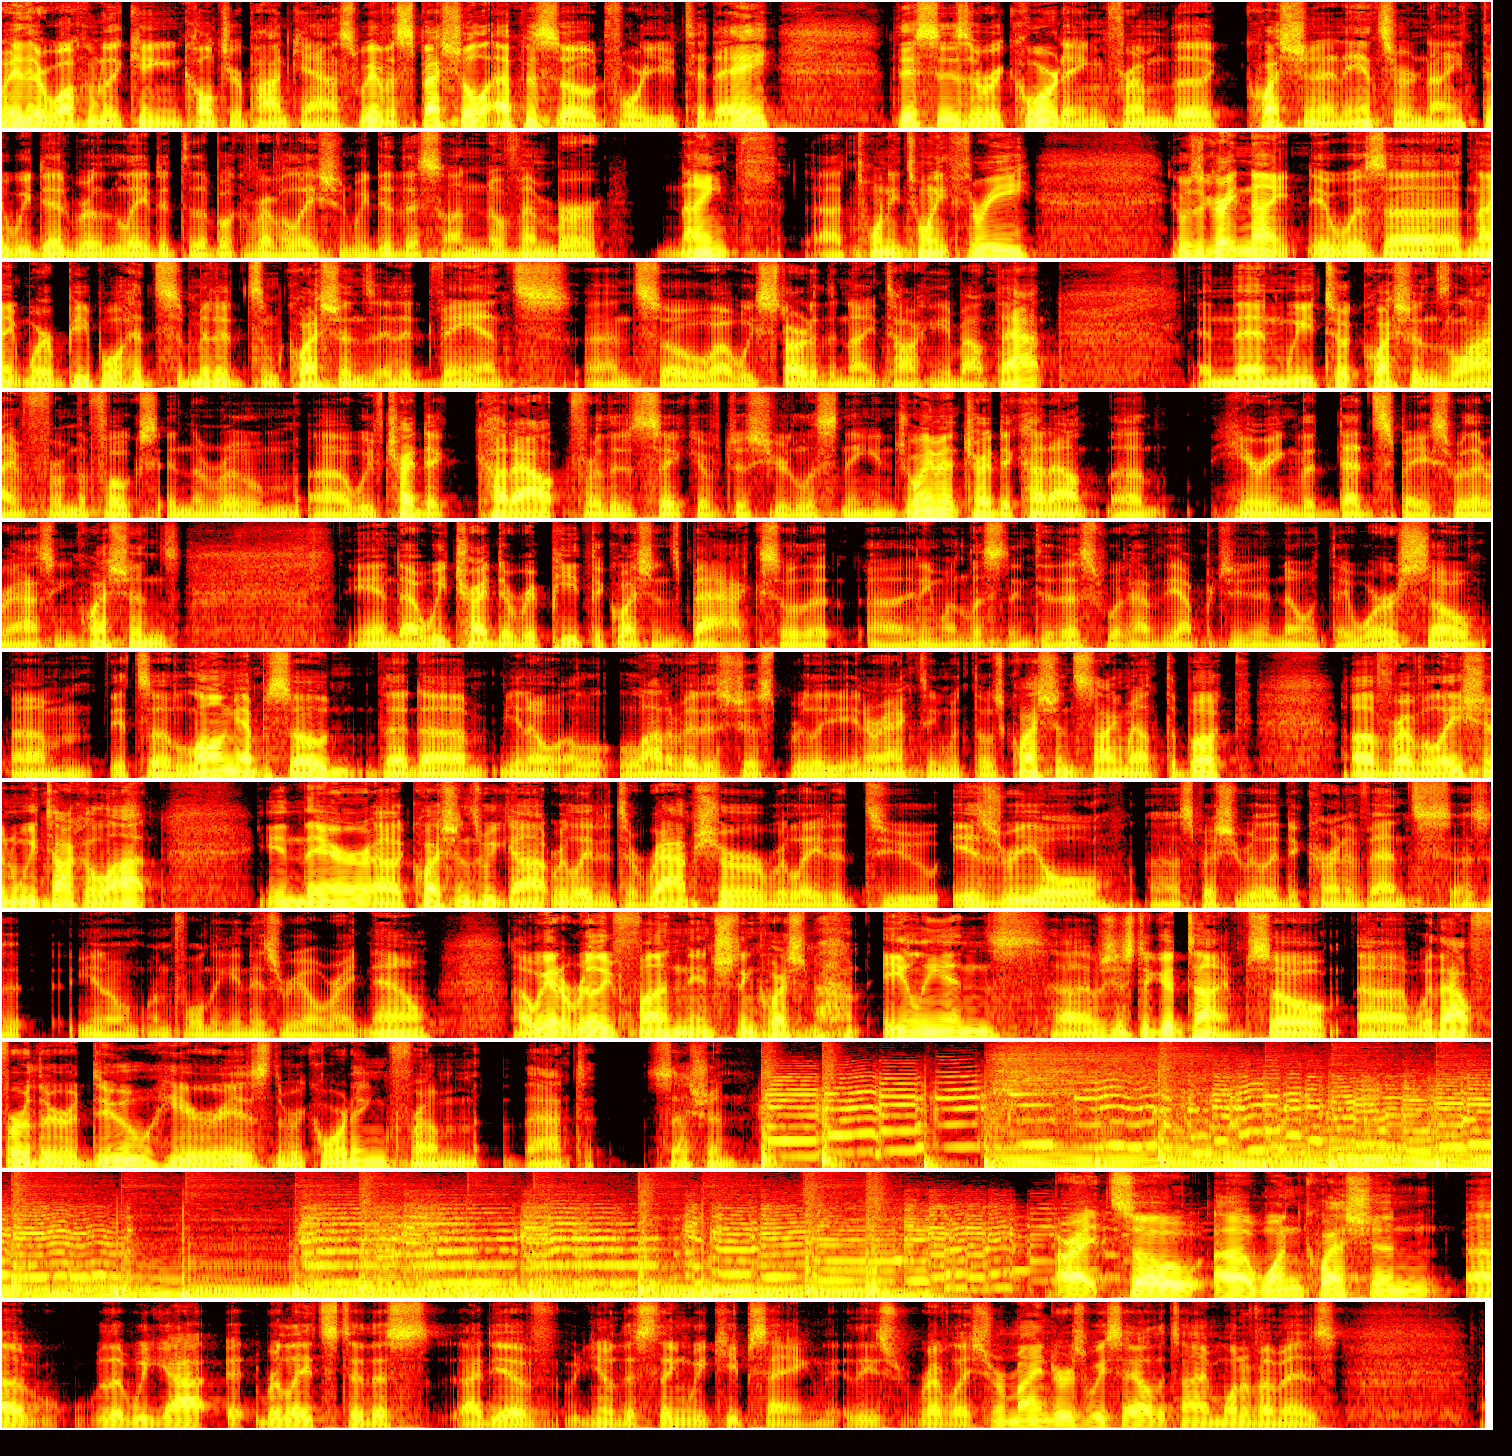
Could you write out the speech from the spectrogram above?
Hey there, welcome to the King and Culture podcast. We have a special episode for you today. This is a recording from the question and answer night that we did related to the book of Revelation. We did this on November 9th, uh, 2023. It was a great night. It was a, a, night where people had submitted some questions in advance. And so uh, we started the night talking about that. And then we took questions live from the folks in the room. Uh, we've tried to cut out, for the sake of just your listening enjoyment, tried to cut out uh, hearing the dead space where they were asking questions. And uh, we tried to repeat the questions back so that uh, anyone listening to this would have the opportunity to know what they were. So um, it's a long episode that, uh, you know, a, lot of it is just really interacting with those questions, talking about the book of Revelation. We talk a lot in there, uh, questions we got related to rapture, related to Israel, uh, especially related to current events as it you know unfolding in Israel right now. Uh, we had a really fun, interesting question about aliens. Uh, it was just a good time. So, uh, without further ado, here is the recording from that session. All right. So, uh, one question uh, that we got relates to this idea of you know this thing we keep saying these revelation reminders we say all the time. One of them is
